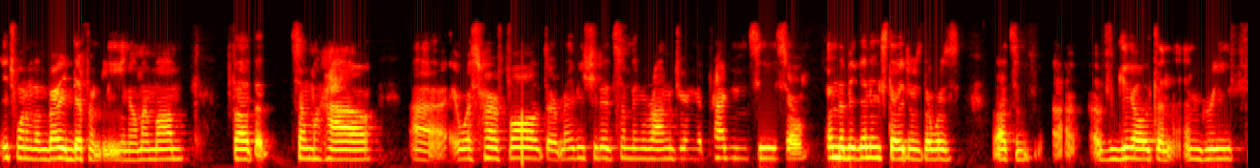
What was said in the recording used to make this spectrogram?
each one of them very differently. You know, my mom felt that somehow uh, it was her fault, or maybe she did something wrong during the pregnancy. So in the beginning stages, there was lots of uh, of guilt and, and grief,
